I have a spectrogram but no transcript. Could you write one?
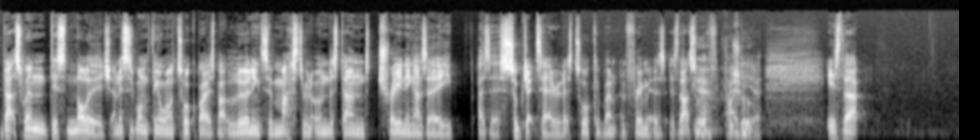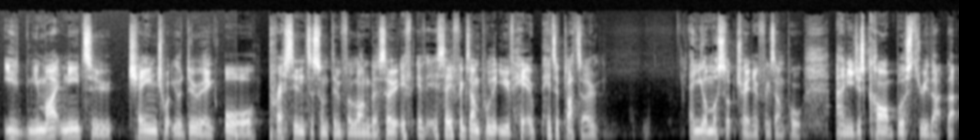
That's when this knowledge, and this is one thing I want to talk about, is about learning to master and understand training as a as a subject area. Let's talk about and frame it as, as that sort Yeah, of idea. sure. Is that you you might need to change what you're doing or press into something for longer. So if, if say for example that you've hit a, hit a plateau and you're muscle up training, for example, and you just can't bust through that that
